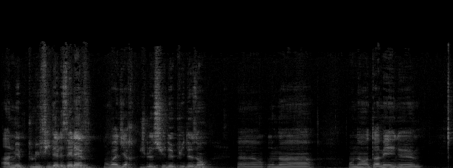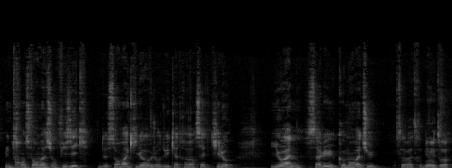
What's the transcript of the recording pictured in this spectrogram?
un de mes plus fidèles élèves, on va dire. Je le suis depuis deux ans. Euh, on, a, on a entamé une, une transformation physique de 120 kg, aujourd'hui 87 kg. Johan, salut, comment vas-tu? Ça va très bien et toi?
